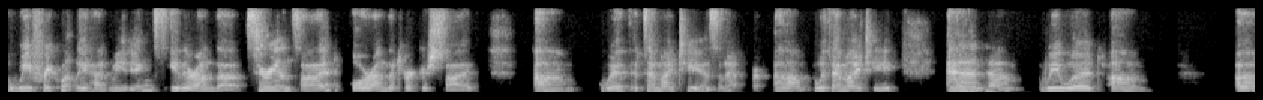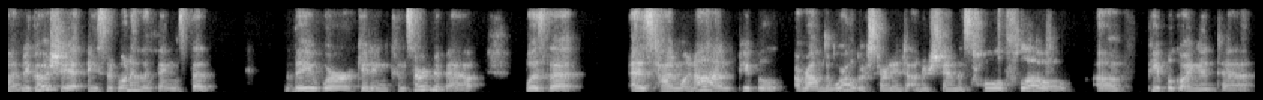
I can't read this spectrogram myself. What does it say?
we frequently had meetings either on the Syrian side or on the Turkish side um, with it's MIT, isn't it? Um, with MIT, and mm-hmm. um, we would um, uh, negotiate. he said one of the things that they were getting concerned about was that as time went on, people around the world were starting to understand this whole flow of people going into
